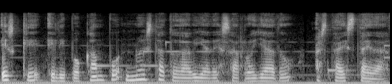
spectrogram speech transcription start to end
Es que el hipocampo no está todavía desarrollado hasta esta edad.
